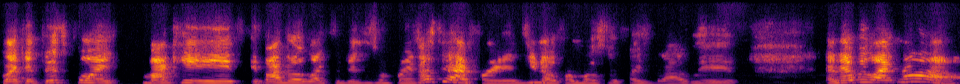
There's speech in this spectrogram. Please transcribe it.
Like at this point, my kids, if I go like to visit some friends, I still have friends, you know, from most of the places that I live, and they'll be like, "Nah,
